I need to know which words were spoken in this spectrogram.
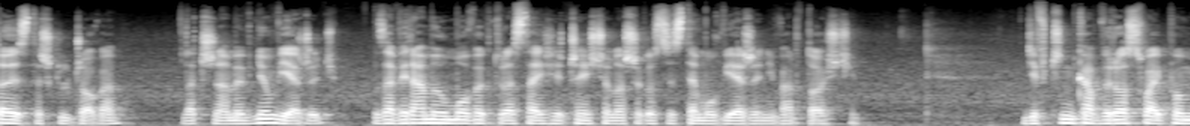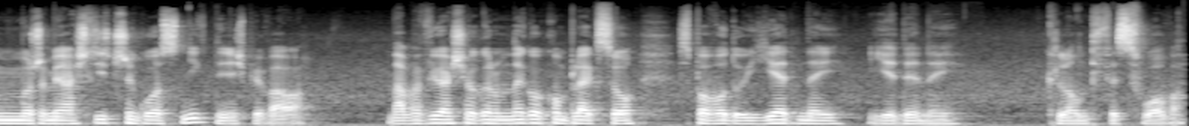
To jest też kluczowe. Zaczynamy w nią wierzyć. Zawieramy umowę, która staje się częścią naszego systemu wierzeń i wartości. Dziewczynka wyrosła i pomimo, że miała śliczny głos, nigdy nie śpiewała. Nabawiła się ogromnego kompleksu z powodu jednej, jedynej klątwy słowa.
